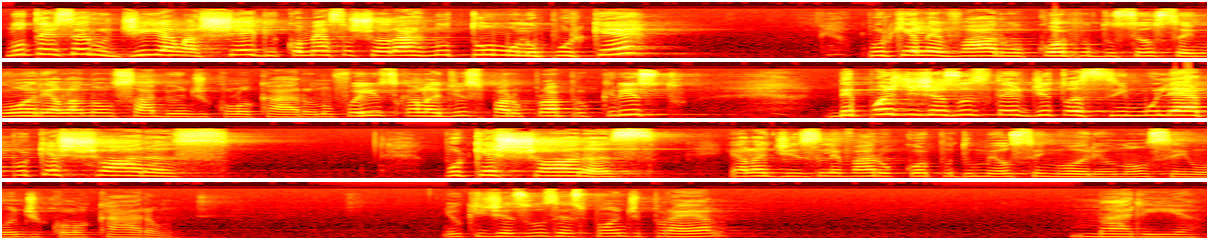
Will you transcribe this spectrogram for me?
No terceiro dia, ela chega e começa a chorar no túmulo. Por quê? Porque levaram o corpo do seu Senhor e ela não sabe onde colocaram. Não foi isso que ela disse para o próprio Cristo? Depois de Jesus ter dito assim: mulher, por que choras? Por que choras? Ela diz: levar o corpo do meu Senhor, eu não sei onde colocaram. E o que Jesus responde para ela? Maria.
